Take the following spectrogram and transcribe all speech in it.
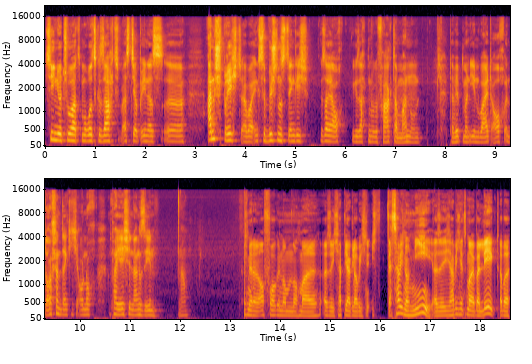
Senior Tour hat Moritz gesagt, weiß nicht, ob ihn das äh, anspricht, aber Exhibitions, denke ich, ist er ja auch, wie gesagt, ein gefragter Mann und da wird man Ian White auch in Deutschland, denke ich, auch noch ein paar Jährchen lang sehen. Ja. Habe ich mir dann auch vorgenommen nochmal, also ich habe ja, glaube ich, ich, das habe ich noch nie, also ich habe ich jetzt mal überlegt, aber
